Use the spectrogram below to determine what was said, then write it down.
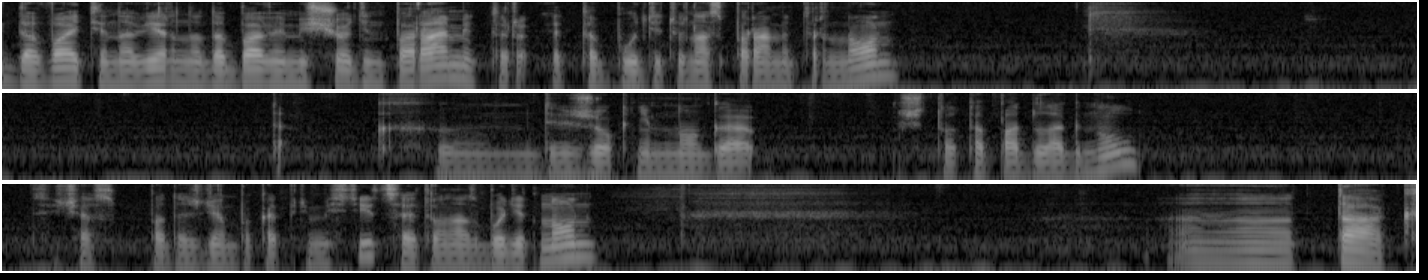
Давайте, наверное, добавим еще один параметр. Это будет у нас параметр non. Так, эм, движок немного что-то подлагнул. Сейчас подождем, пока переместится. Это у нас будет non. А, так,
